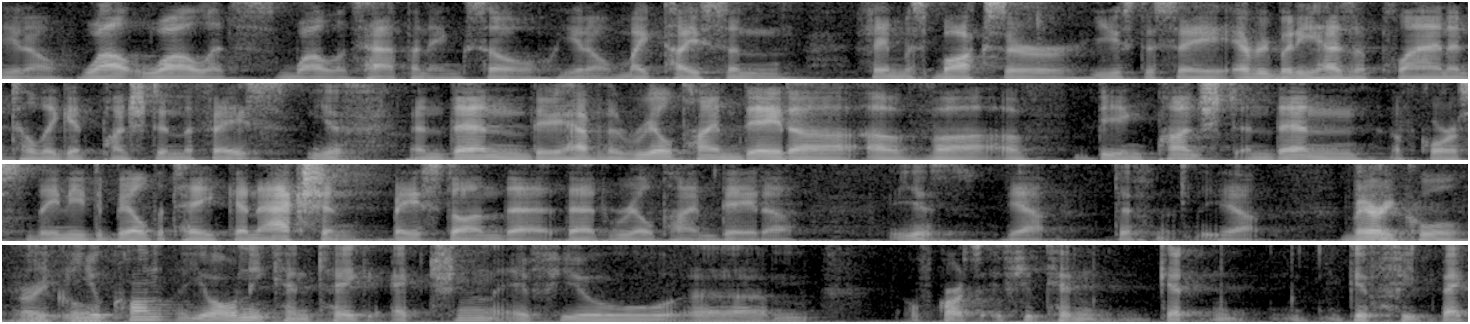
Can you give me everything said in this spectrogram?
you know, while while it's while it's happening. So, you know, Mike Tyson, famous boxer, used to say everybody has a plan until they get punched in the face. Yes. And then they have the real-time data of uh, of being punched, and then of course they need to be able to take an action based on that that real-time data. Yes. Yeah. Definitely. Yeah. Very cool. Very cool. You can you only can take action if you, um, of course, if you can get give feedback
